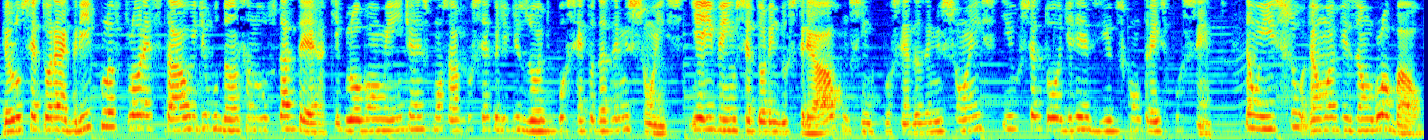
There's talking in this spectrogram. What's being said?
pelo setor agrícola, florestal e de mudança no uso da terra, que globalmente é responsável por cerca de 18% das emissões. E aí vem o setor industrial, com 5% das emissões, e o setor de resíduos, com 3%. Então, isso é uma visão global.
